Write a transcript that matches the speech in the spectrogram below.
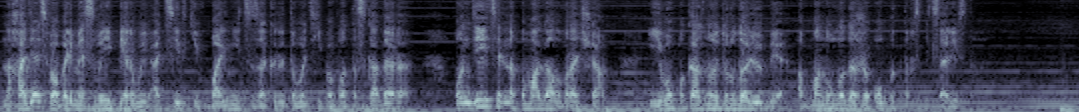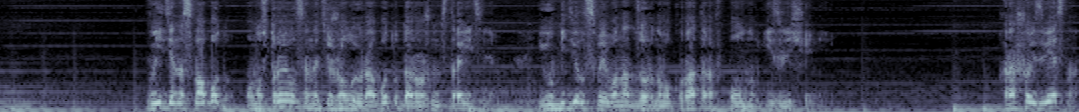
Находясь во время своей первой отсидки в больнице закрытого типа Ватаскадера, он деятельно помогал врачам, и его показное трудолюбие обмануло даже опытных специалистов. Выйдя на свободу, он устроился на тяжелую работу дорожным строителем и убедил своего надзорного куратора в полном излечении. Хорошо известно,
